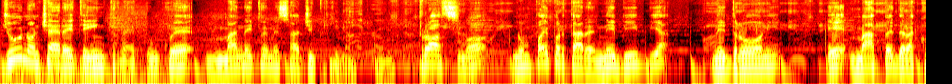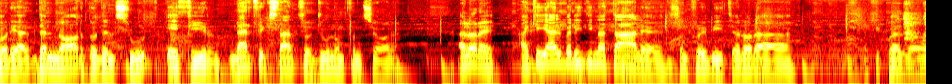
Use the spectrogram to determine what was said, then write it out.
Giù non c'è rete internet, dunque manda i tuoi messaggi prima. mm? Prossimo, non puoi portare né Bibbia né droni e mappe della Corea del Nord o del Sud e film. Netflix tanto giù non funziona. Allora, anche gli alberi di Natale sono proibiti, allora anche quello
